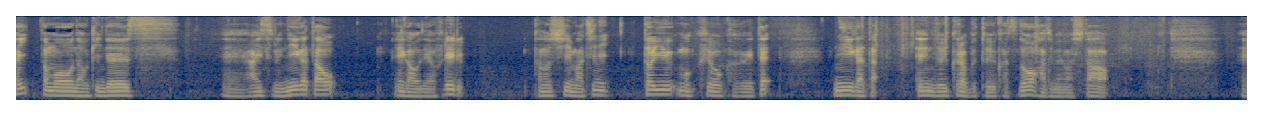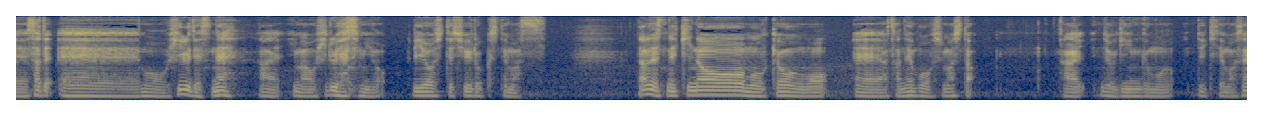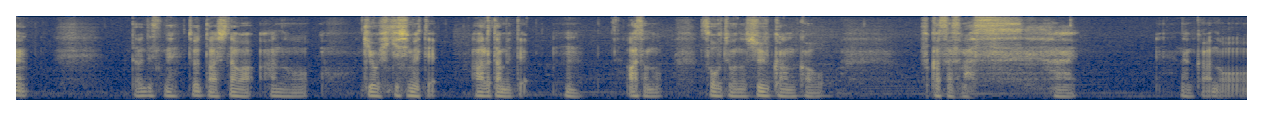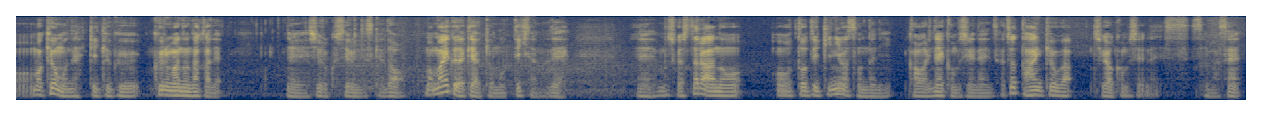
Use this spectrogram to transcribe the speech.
はい、どうも、直樹です、えー愛する新潟を笑顔であふれる楽しい街にという目標を掲げて、新潟エンジョイクラブという活動を始めました。えーさて、えーもうお昼ですね。はい、今お昼休みを利用して収録してます。ダメですね、昨日も今日も、え朝寝坊しました。はい、ジョギングもできてません。ダメですね。ちょっと明日は、あの、気を引き締めて、改めて、朝の早朝の習慣化を復活させます。はい。なんかあの、まあ、今日もね、結局、車の中で、えー収録してるんですけど、まあ、マイクだけは今日持ってきたので、えーもしかしたら、あの、音的にはそんなに変わりないかもしれないんですが、ちょっと反響が違うかもしれないです。すいません。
